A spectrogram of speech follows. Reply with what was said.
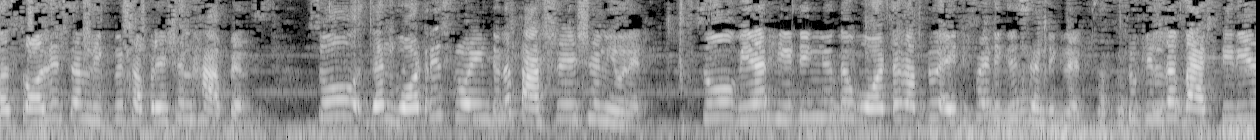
uh, solids and liquid separation happens. So then water is flowing to the pasteurization unit. So we are heating the water up to 85 degrees centigrade to kill the bacteria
